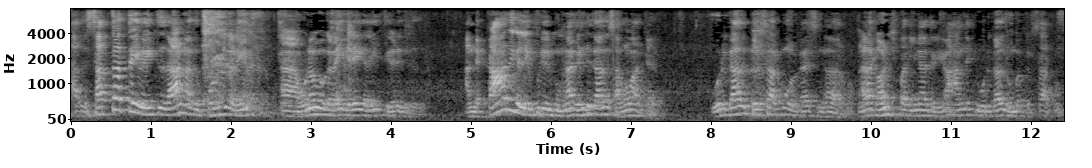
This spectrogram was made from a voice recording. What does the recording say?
அது சத்தத்தை வைத்து தான் அது பொருள்களை உணவுகளை இலைகளை தேடுகிறது. அந்த காதுகள் எப்படி இருக்கும்னா ரெண்டு காது சமமாக இருக்காது. ஒரு காது பெருசாக இருக்கும் ஒரு காது சின்னதாக இருக்கும். நல்லா கவனிச்சு பார்த்தீங்கன்னா தெரியும். அன்னைக்கு ஒரு காது ரொம்ப பெருசாக இருக்கும்.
